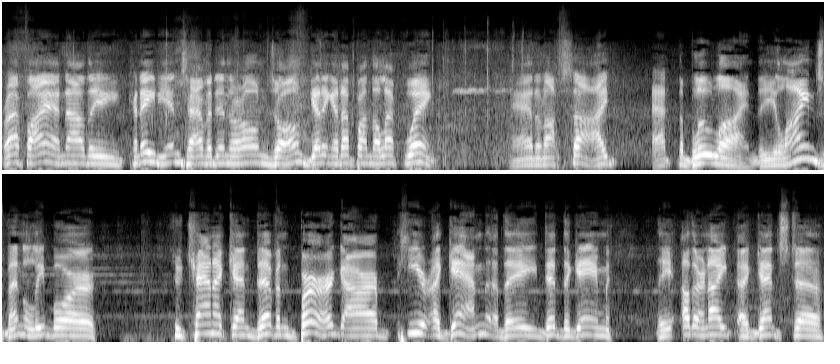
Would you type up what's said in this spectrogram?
Rifai, and now the Canadians have it in their own zone, getting it up on the left wing. And an offside at the blue line. The linesmen, Libor Suchanek and Devin Berg, are here again. They did the game the other night against. Uh,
